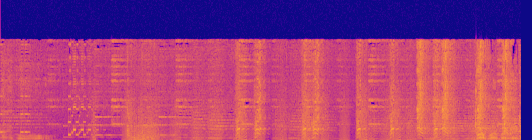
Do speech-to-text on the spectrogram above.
아이고. 뭐야 뭐야 뭐야 왜 이래?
